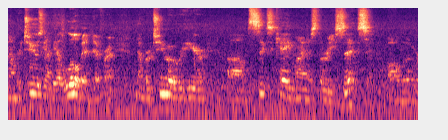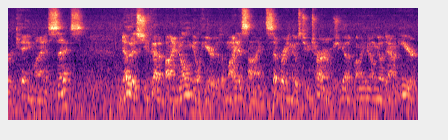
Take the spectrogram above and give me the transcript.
number two is gonna be a little bit different. Number two over here, um, 6k minus 36 all over k minus 6 Notice you've got a binomial here. There's a minus sign separating those two terms. You got a binomial down here.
